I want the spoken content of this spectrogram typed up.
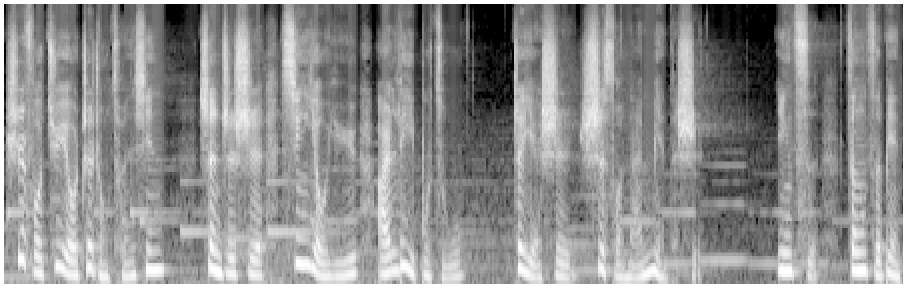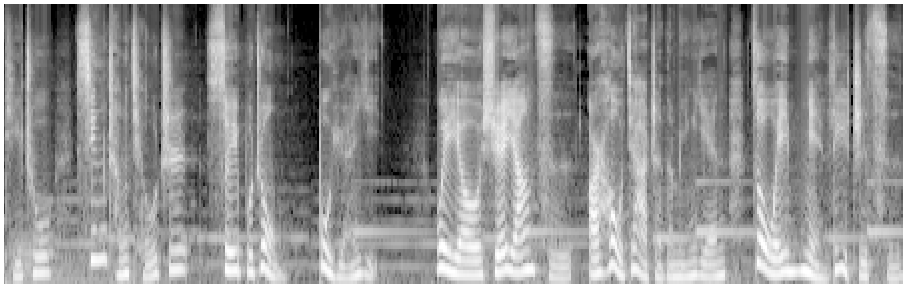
是否具有这种存心，甚至是心有余而力不足，这也是世所难免的事。因此，曾子便提出“心诚求之，虽不重，不远矣”。未有学养子而后嫁者的名言，作为勉励之词。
